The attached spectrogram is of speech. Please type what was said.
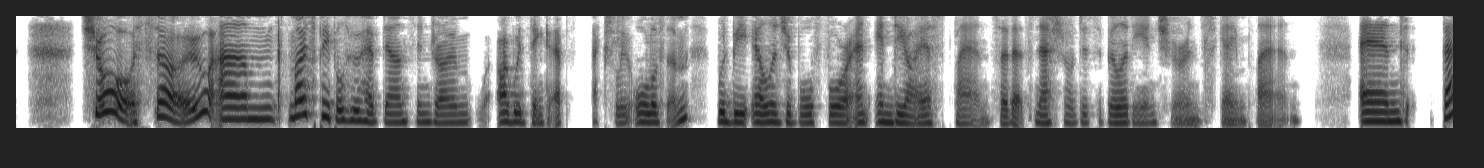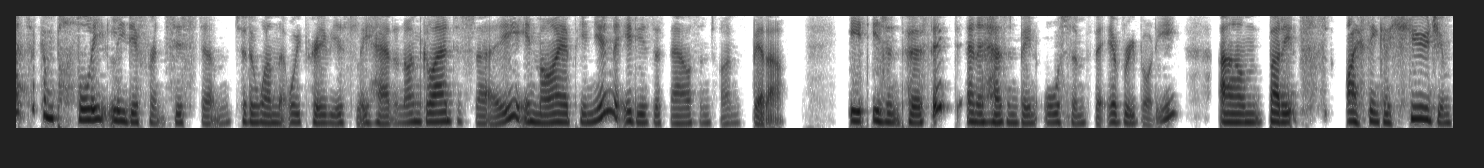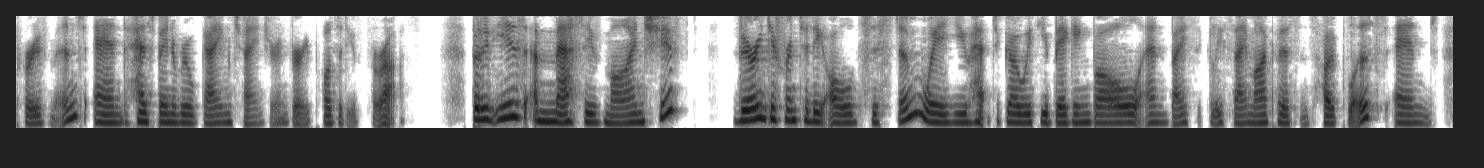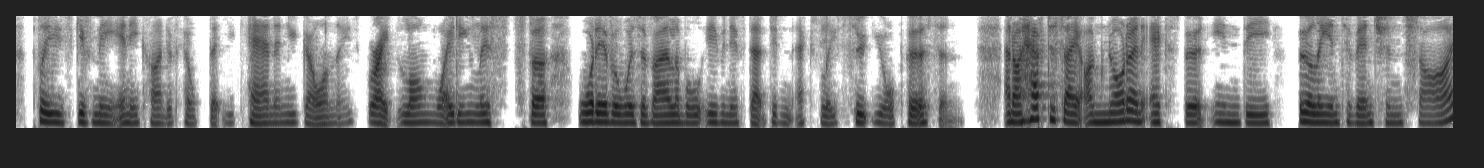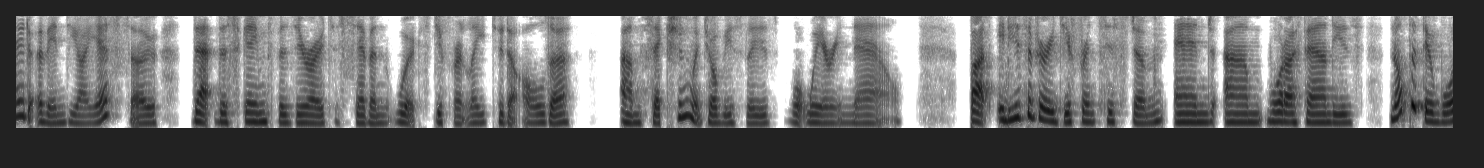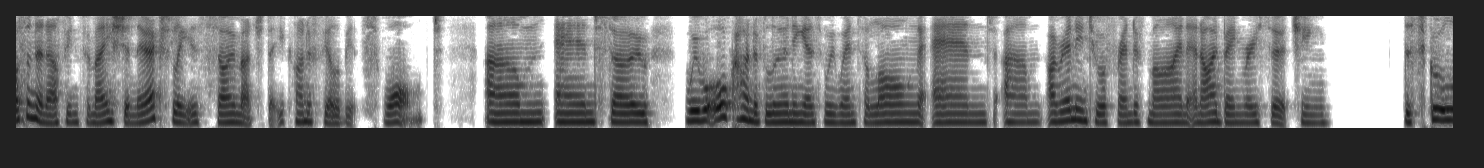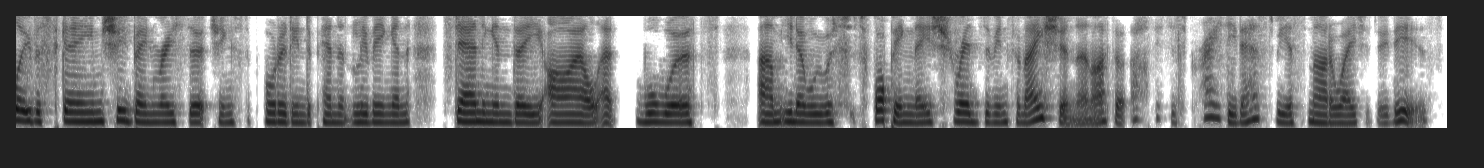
sure. So, um, most people who have Down syndrome, I would think actually all of them would be eligible for an NDIS plan. So that's National Disability Insurance Scheme plan. And that's a completely different system to the one that we previously had. And I'm glad to say, in my opinion, it is a thousand times better. It isn't perfect and it hasn't been awesome for everybody. Um, but it's, I think, a huge improvement and has been a real game changer and very positive for us. But it is a massive mind shift very different to the old system where you had to go with your begging bowl and basically say, my person's hopeless and please give me any kind of help that you can. And you go on these great long waiting lists for whatever was available, even if that didn't actually suit your person. And I have to say, I'm not an expert in the early intervention side of NDIS. So that the scheme for zero to seven works differently to the older um, section, which obviously is what we're in now. But it is a very different system. And um, what I found is not that there wasn't enough information, there actually is so much that you kind of feel a bit swamped. Um, and so we were all kind of learning as we went along. And um, I ran into a friend of mine, and I'd been researching the school leaver scheme. She'd been researching supported independent living and standing in the aisle at Woolworths um, you know, we were swapping these shreds of information. And I thought, oh, this is crazy. There has to be a smarter way to do this.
